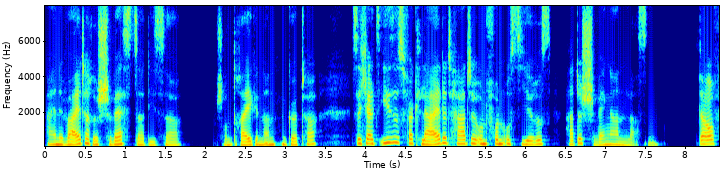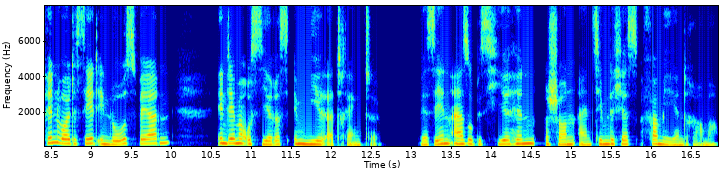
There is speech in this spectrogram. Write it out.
eine weitere Schwester dieser schon drei genannten Götter, sich als Isis verkleidet hatte und von Osiris hatte schwängern lassen. Daraufhin wollte Seth ihn loswerden, indem er Osiris im Nil ertränkte. Wir sehen also bis hierhin schon ein ziemliches Familiendrama.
